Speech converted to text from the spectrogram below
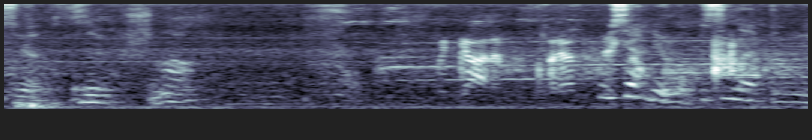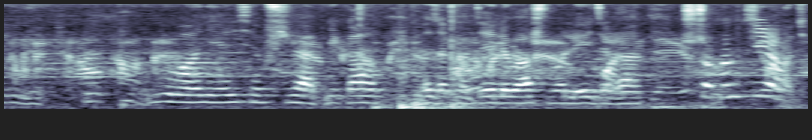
Миссия завершена. The Взяли его, давление. Внимание всем шляпникам. Мы захватили вашего лидера. Что нам делать?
